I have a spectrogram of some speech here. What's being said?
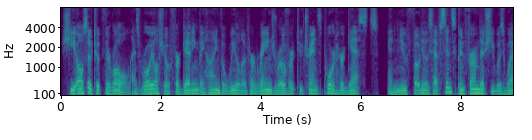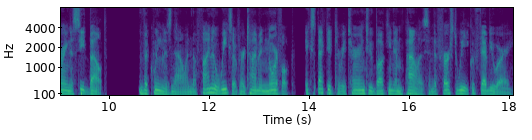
She also took the role as royal chauffeur getting behind the wheel of her Range Rover to transport her guests, and new photos have since confirmed that she was wearing a seat belt. The Queen is now in the final weeks of her time in Norfolk, expected to return to Buckingham Palace in the first week of February.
